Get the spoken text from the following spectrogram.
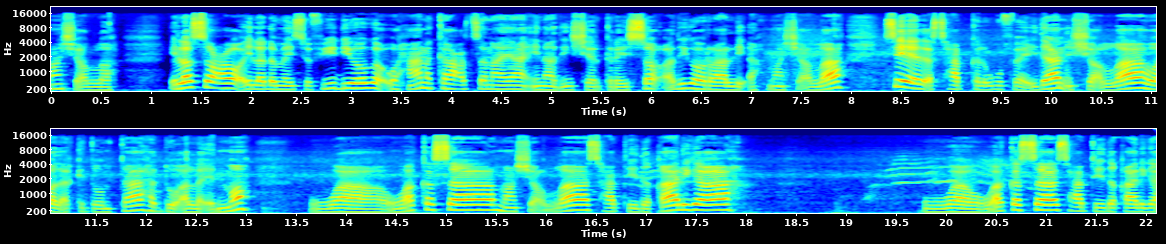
maasha allah. Ila soco ila dhameyso videoga waxaana kaa codsanayaa inaad ii sheergarayso adigoo raalli ah. Maasha allah. Si ay asxaab kale uga faa-iidaan insha allah waad arki doontaa hadduu alla idmo waa waa maasha allah asxaabteyda qaaliga ah waaw waa kasaa asxaabteyda qaaliga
